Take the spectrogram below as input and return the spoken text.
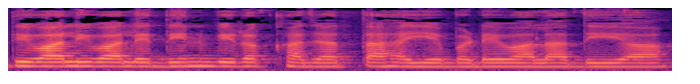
दिवाली वाले दिन भी रखा जाता है ये बड़े वाला दिया।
